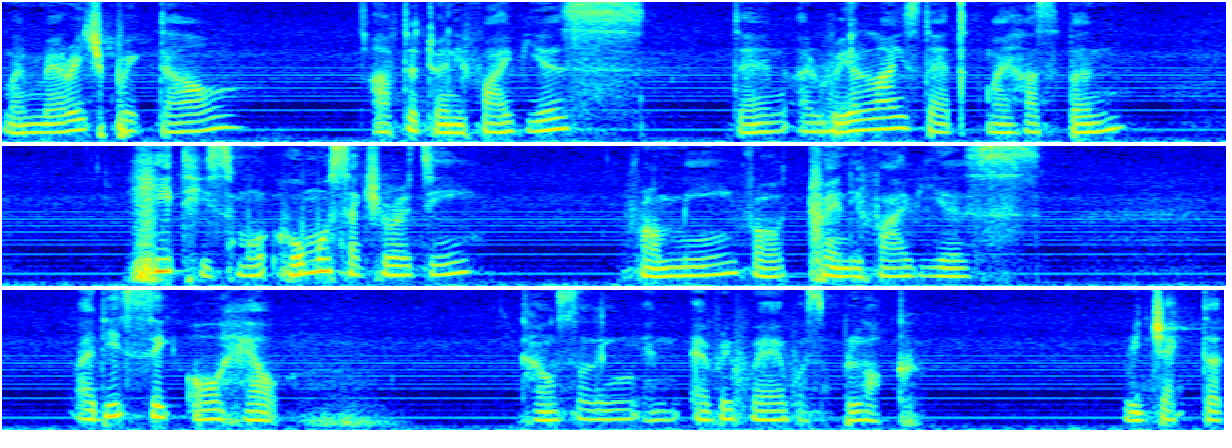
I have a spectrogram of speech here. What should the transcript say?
my marriage break down after 25 years then I realized that my husband hid his homosexuality from me for 25 years. I did seek all help. Counseling and everywhere was blocked, rejected.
